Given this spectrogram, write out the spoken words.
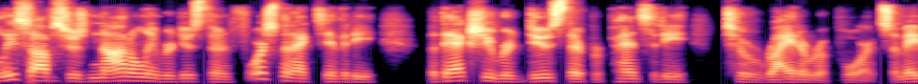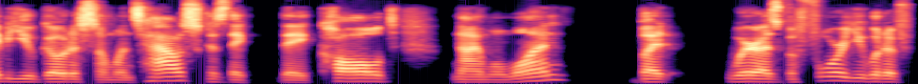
police officers not only reduce their enforcement activity, but they actually reduce their propensity to write a report. So maybe you go to someone's house because they, they called 911, but whereas before you would have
